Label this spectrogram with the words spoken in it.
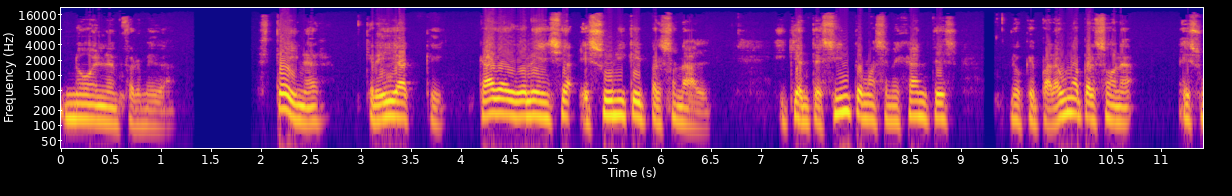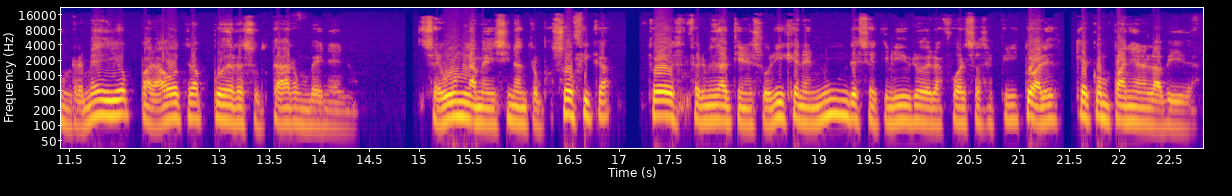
no en la enfermedad. Steiner creía que cada dolencia es única y personal, y que ante síntomas semejantes, lo que para una persona es un remedio, para otra puede resultar un veneno. Según la medicina antroposófica, toda enfermedad tiene su origen en un desequilibrio de las fuerzas espirituales que acompañan a la vida.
